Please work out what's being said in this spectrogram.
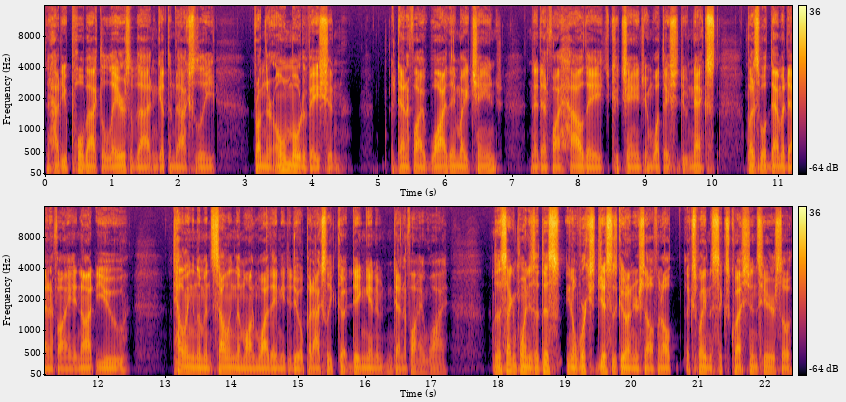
and how do you pull back the layers of that and get them to actually from their own motivation identify why they might change and identify how they could change and what they should do next but it's about them identifying it not you telling them and selling them on why they need to do it, but actually digging in and identifying why. The second point is that this, you know, works just as good on yourself, and I'll explain the six questions here. So,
